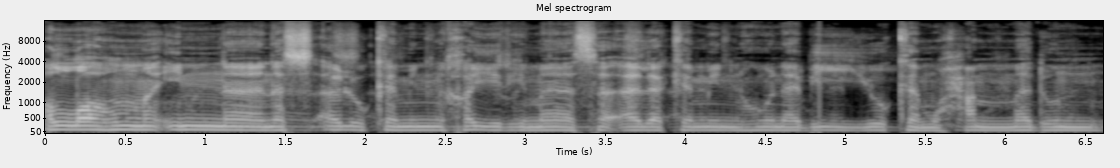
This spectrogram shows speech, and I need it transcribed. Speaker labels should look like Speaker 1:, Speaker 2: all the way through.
Speaker 1: اللهم إنا نسألك من خير ما سألك منه نبيك محمد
